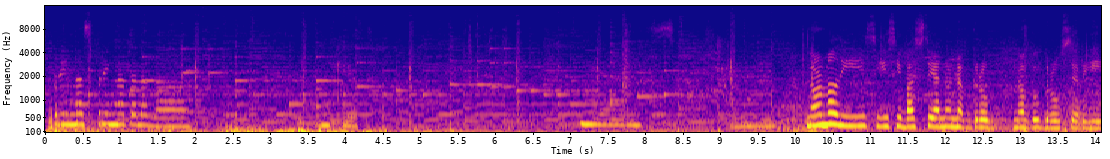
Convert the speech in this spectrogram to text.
Spring na spring na talaga. Ang cute. Yes. Normally, si Sebastiano nag-grocery.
